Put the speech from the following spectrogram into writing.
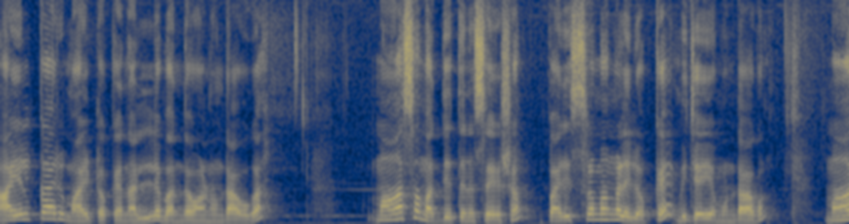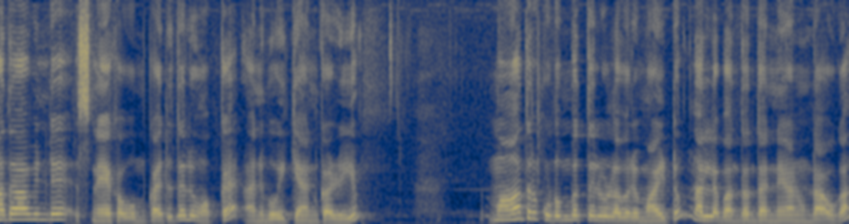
അയൽക്കാരുമായിട്ടൊക്കെ നല്ല ബന്ധമാണ് ഉണ്ടാവുക. മാസമധ്യത്തിന് ശേഷം പരിശ്രമങ്ങളിലൊക്കെ വിജയമുണ്ടാകും. മാതാവിന്റെ സ്നേഹവും കരുതലുമൊക്കെ അനുഭവിക്കാൻ കഴിയും. മാതൃകുടുംബത്തിലുള്ളവരുമായിട്ടും നല്ല ബന്ധം തന്നെയാണ് ഉണ്ടാവുക.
